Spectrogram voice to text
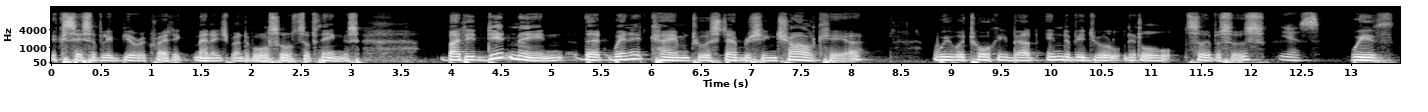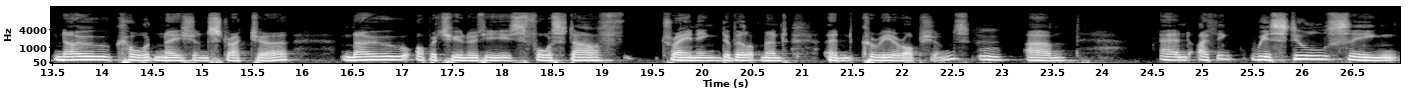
excessively bureaucratic management of all sorts of things. But it did mean that when it came to establishing childcare, we were talking about individual little services Yes. with no coordination structure, no opportunities for staff training, development, and career options. Um, and I think we're still seeing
